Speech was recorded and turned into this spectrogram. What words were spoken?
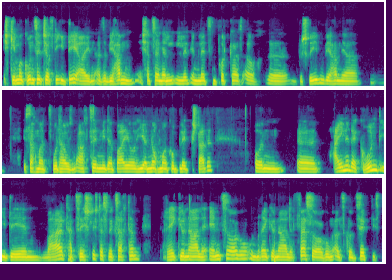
ich gehe mal grundsätzlich auf die Idee ein. Also wir haben, ich hatte es ja im letzten Podcast auch äh, beschrieben, wir haben ja ich sag mal 2018 mit der Bio hier nochmal komplett gestartet. Und äh, eine der Grundideen war tatsächlich, dass wir gesagt haben, regionale Entsorgung und regionale Versorgung als Konzept ist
